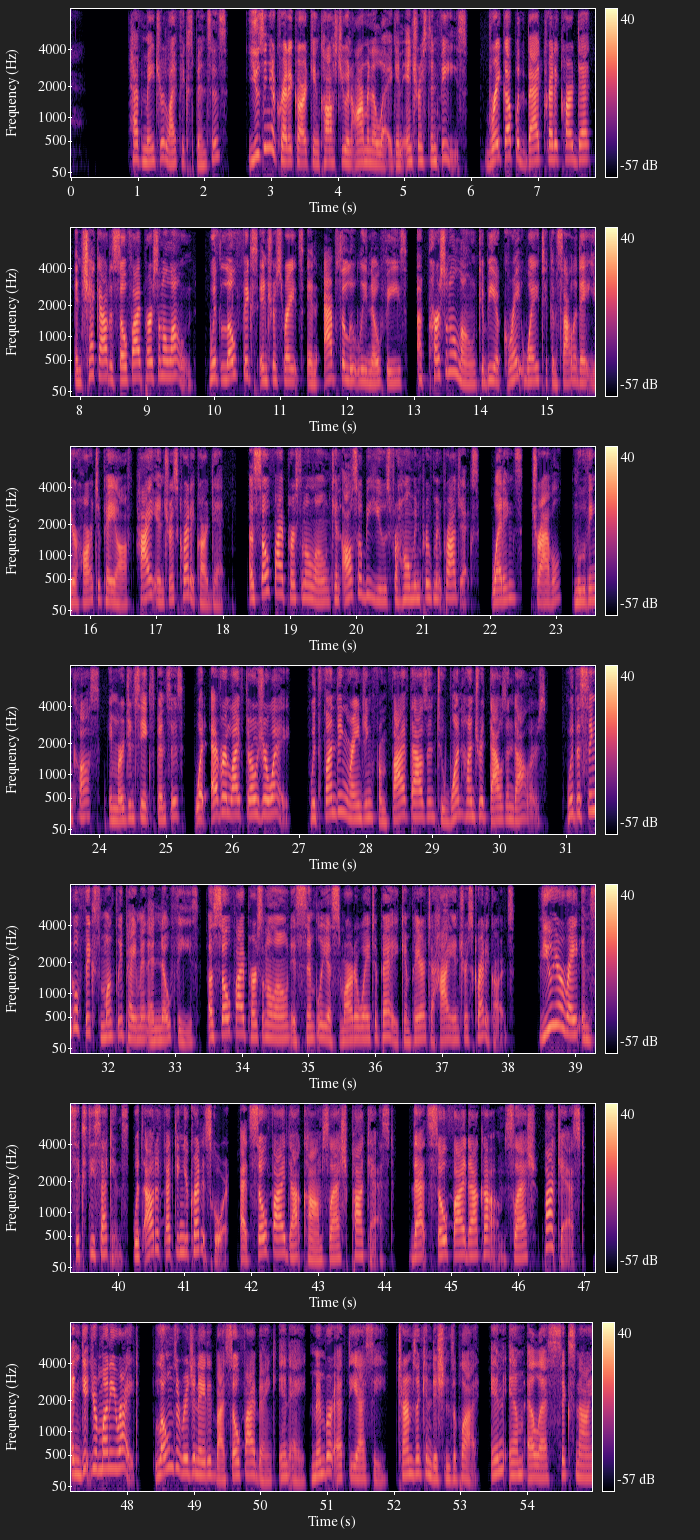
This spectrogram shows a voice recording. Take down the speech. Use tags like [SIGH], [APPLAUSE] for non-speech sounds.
Have major life expenses? Using a credit card can cost you an arm and a leg in interest and fees. Break up with bad credit card debt and check out a SoFi personal loan. With low fixed interest rates and absolutely no fees, a personal loan could be a great way to consolidate your hard to pay off, high interest credit card debt. A SoFi personal loan can also be used for home improvement projects, weddings, travel, moving costs, emergency expenses, whatever life throws your way, with funding ranging from $5,000 to $100,000. With a single fixed monthly payment and no fees, a SoFi personal loan is simply a smarter way to pay compared to high interest credit cards. View your rate in 60 seconds without affecting your credit score at SoFi.com slash podcast. That's SoFi.com slash podcast and get your money right. Loans originated by SoFi Bank N.A. Member FDIC. Terms and conditions apply. NMLS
